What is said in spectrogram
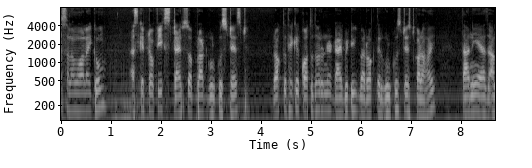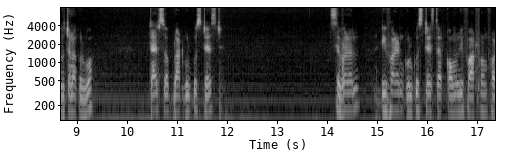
আসসালামু আলাইকুম আজকের topics types of blood glucose test রক্ত থেকে কত ধরনের ডায়াবেটিক বা রক্তের গ্লুকোজ টেস্ট করা হয় তা নিয়ে আজ আলোচনা করব types of blood glucose test several different glucose test আর commonly perform for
